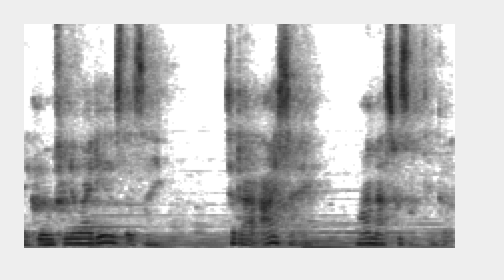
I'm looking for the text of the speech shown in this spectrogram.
Make room for new ideas, they say. To that I say, my mess with something good?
